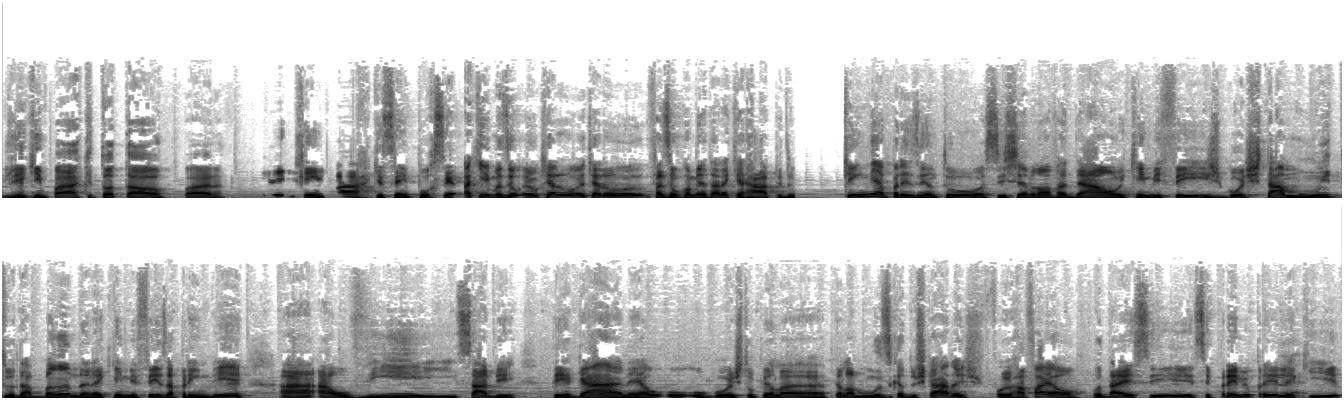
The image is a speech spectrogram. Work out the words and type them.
Linkin Park total, para. Linkin Park 100%. Aqui, mas eu, eu, quero, eu quero fazer um comentário aqui rápido. Quem me apresentou System of a Down e quem me fez gostar muito da banda, né? Quem me fez aprender a, a ouvir e, sabe, pegar, né, o, o gosto pela, pela música dos caras, foi o Rafael. Vou dar esse, esse prêmio pra ele aqui,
